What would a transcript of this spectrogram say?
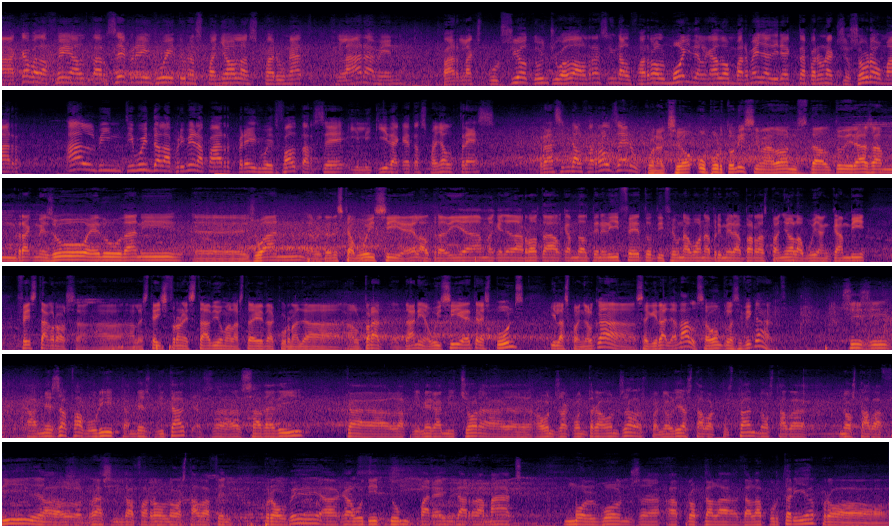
acaba de fer el tercer Braithwaite, un espanyol esperonat clarament per l'expulsió d'un jugador del Racing del Ferrol, Moi Delgado en vermella directa per una acció sobre Omar. Al 28 de la primera part, Braithwaite fa el tercer i liquida aquest espanyol 3, Racing del Ferrol 0. Connexió oportuníssima, doncs, del Tu diràs amb RAC més 1, Edu, Dani, eh, Joan. La veritat és que avui sí, eh? l'altre dia amb aquella derrota al camp del Tenerife, tot i fer una bona primera part l'Espanyol, avui, en canvi, festa grossa a, a l'Stage Front Stadium, a l'estadi de Cornellà al Prat. Dani, avui sí, eh? 3 punts, i l'Espanyol que seguirà allà dalt, segon classificat. Sí, sí, a més afavorit, també és veritat, s'ha- s'ha de dir que la primera mitja hora, eh, 11 contra 11, l'Espanyol ja estava costant, no estava, no estava fi, el Racing de Ferrol no estava fent prou bé, ha gaudit d'un parell de ramats molt bons a, a prop de la, de la porteria, però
